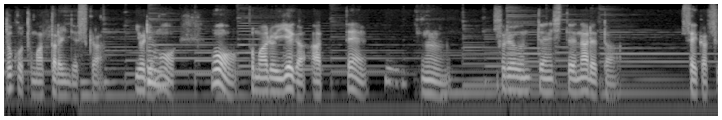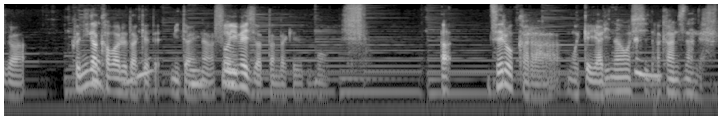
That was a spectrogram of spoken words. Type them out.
どこ泊まったらいいんですかよりも、もう泊まる家があって、うん。うん、それを運転して慣れた生活が、国が変わるだけで、みたいな、そういうイメージだったんだけれども、あ、ゼロからもう一回やり直しな感じなんです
